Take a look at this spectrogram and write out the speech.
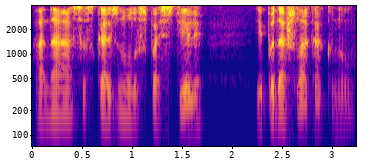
Она соскользнула с постели и подошла к окну.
